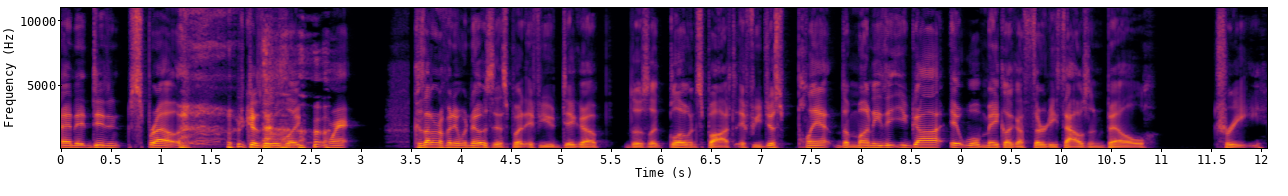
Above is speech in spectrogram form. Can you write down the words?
and it didn't sprout because it was like because I don't know if anyone knows this, but if you dig up those like glowing spots, if you just plant the money that you got, it will make like a thirty thousand bell tree.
